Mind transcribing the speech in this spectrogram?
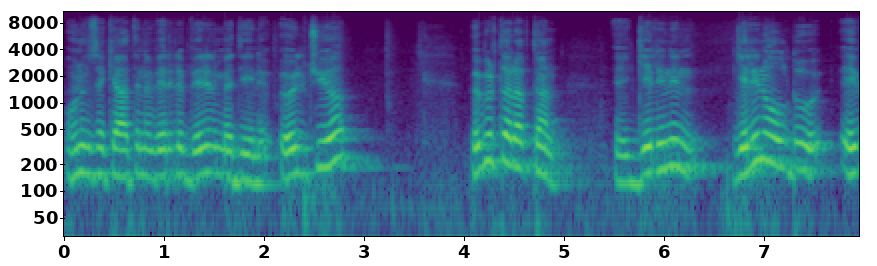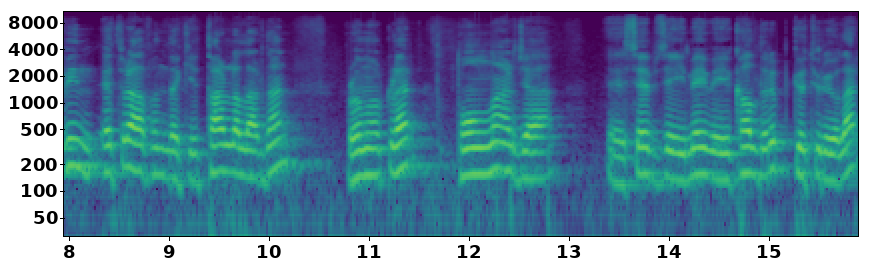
onun zekatının verilip verilmediğini ölçüyor. Öbür taraftan e, gelinin gelin olduğu evin etrafındaki tarlalardan romorklar tonlarca e, sebzeyi, meyveyi kaldırıp götürüyorlar.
